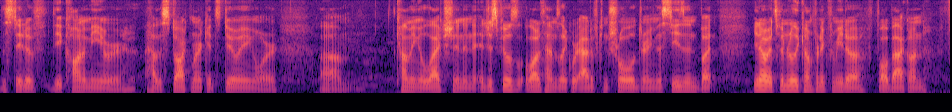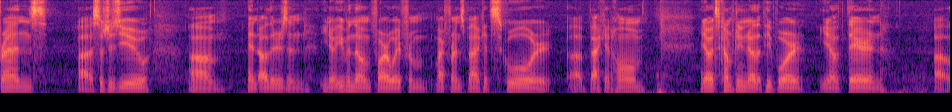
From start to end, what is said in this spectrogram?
the state of the economy or how the stock market's doing or um, coming election, and it just feels a lot of times like we're out of control during this season. But you know, it's been really comforting for me to fall back on friends uh, such as you um, and others, and you know, even though I'm far away from my friends back at school or uh, back at home, you know, it's comforting to know that people are you know there and uh,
